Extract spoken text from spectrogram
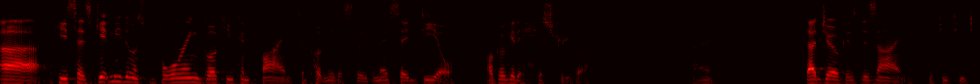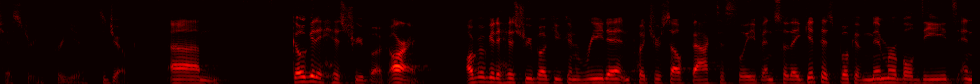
Uh, he says, Get me the most boring book you can find to put me to sleep. And they say, Deal. I'll go get a history book. All right? That joke is designed if you teach history for you. It's a joke. Um, go get a history book. All right. I'll go get a history book. You can read it and put yourself back to sleep. And so they get this book of memorable deeds. And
